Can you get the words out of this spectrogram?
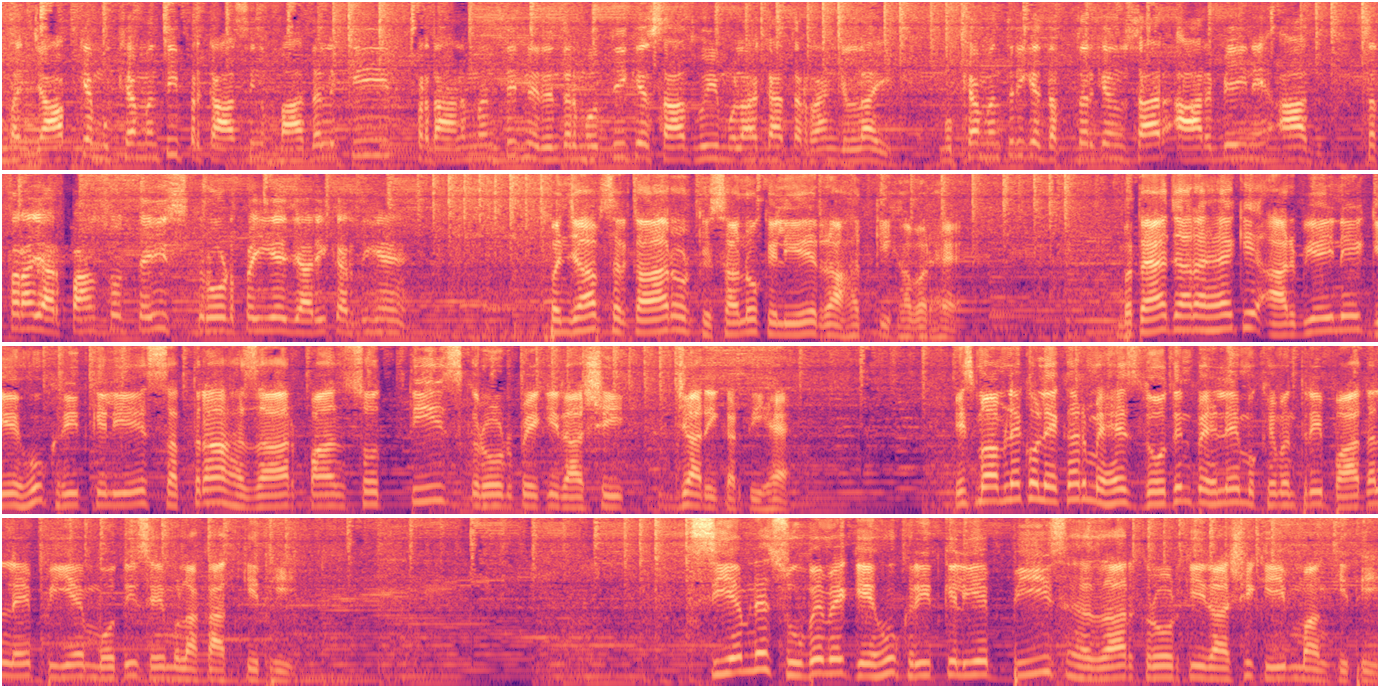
पंजाब के मुख्यमंत्री प्रकाश सिंह बादल की प्रधानमंत्री नरेंद्र मोदी के साथ हुई मुलाकात रंग लाई। मुख्यमंत्री के दफ्तर के अनुसार आरबीआई ने आज 17,523 करोड़ रुपये जारी कर दिए हैं। पंजाब सरकार और किसानों के लिए राहत की खबर है। बताया जा रहा है कि आरबीआई ने गेहूँ खरीद के लिए 17,530 करोड़ रुपए की राशि जारी कर दी है। इस मामले को लेकर महज दो दिन पहले मुख्यमंत्री बादल ने पीएम मोदी से मुलाकात की थी। सीएम ने सूबे में गेहूँ खरीद के लिए बीस हज़ार करोड़ की राशि की मांग की थी।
